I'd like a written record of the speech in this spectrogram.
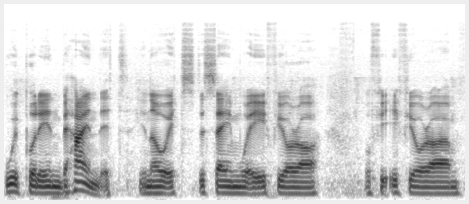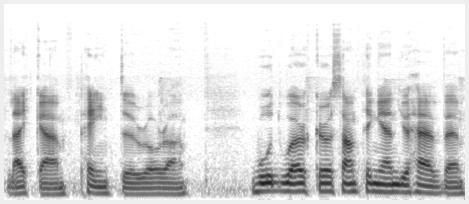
we put in behind it. You know, it's the same way if you're a if you're a, like a painter or a woodworker or something, and you have um,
